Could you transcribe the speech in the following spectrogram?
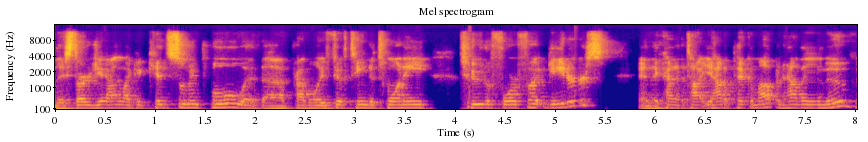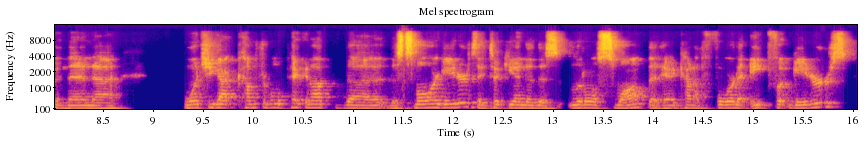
they started you out in like a kid's swimming pool with uh, probably 15 to 20 two to four foot gators, and they kind of taught you how to pick them up and how they move, and then uh, once you got comfortable picking up the the smaller gators, they took you into this little swamp that had kind of four to eight foot gators,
